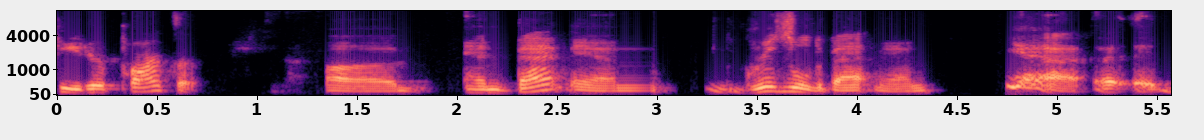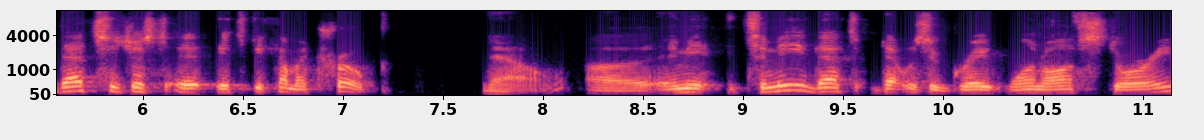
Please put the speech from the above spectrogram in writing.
Peter Parker. Um, and Batman, grizzled Batman, yeah, uh, that's just it's become a trope now. I mean, to me, that's that was a great one off story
